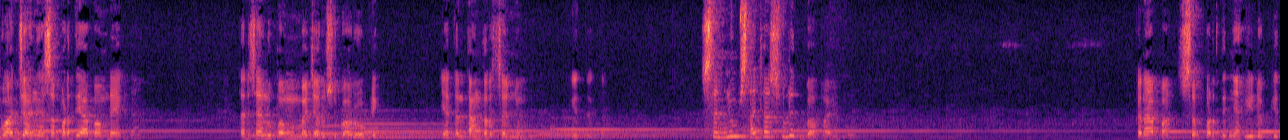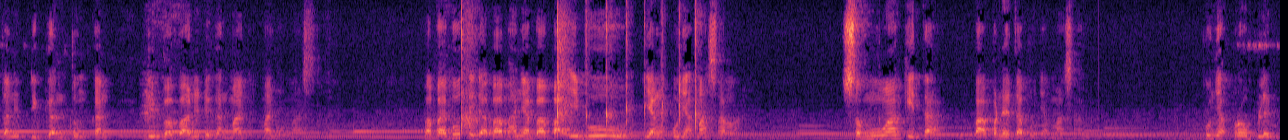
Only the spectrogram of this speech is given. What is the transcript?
wajahnya seperti apa mereka. Tadi saya lupa membaca sebuah rubrik ya tentang tersenyum, gitu kan. Senyum saja sulit Bapak Ibu. Kenapa? Sepertinya hidup kita ini digantungkan, dibebani dengan banyak masalah. Bapak Ibu tidak hanya Bapak Ibu yang punya masalah. Semua kita, Pak Pendeta punya masalah. Punya problem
